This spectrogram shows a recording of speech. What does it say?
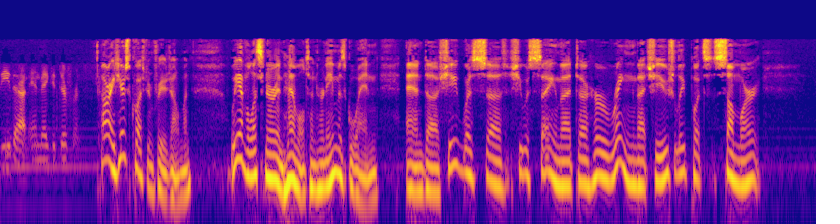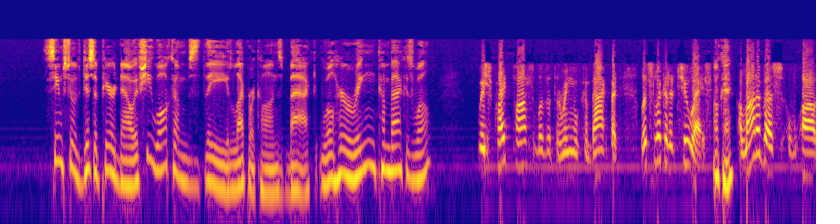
see that and make a difference. All right, here's a question for you, gentlemen. We have a listener in Hamilton. Her name is Gwen, and uh, she was uh, she was saying that uh, her ring that she usually puts somewhere seems to have disappeared now. If she welcomes the leprechauns back, will her ring come back as well? Well, it's quite possible that the ring will come back, but let's look at it two ways. Okay. A lot of us uh,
